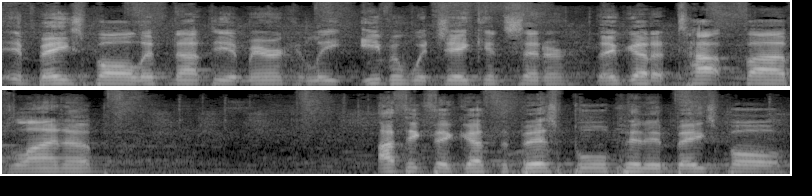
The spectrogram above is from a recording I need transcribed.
in baseball, if not the American League, even with Jake Center. They've got a top five lineup. I think they've got the best bullpen in baseball.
